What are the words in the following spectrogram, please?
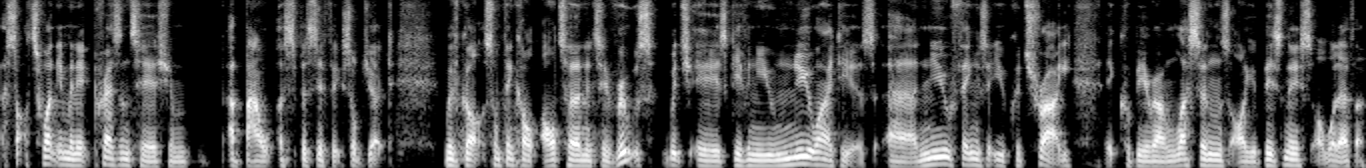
a sort of 20 minute presentation about a specific subject. We've got something called Alternative Routes, which is giving you new ideas, uh, new things that you could try. It could be around lessons or your business or whatever.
